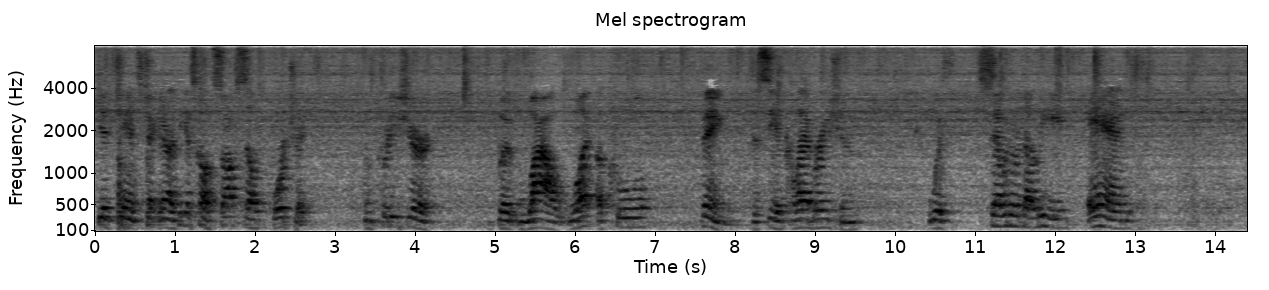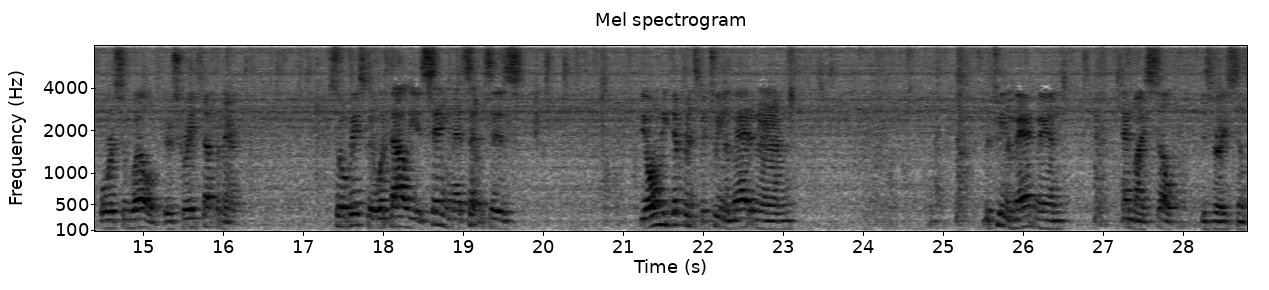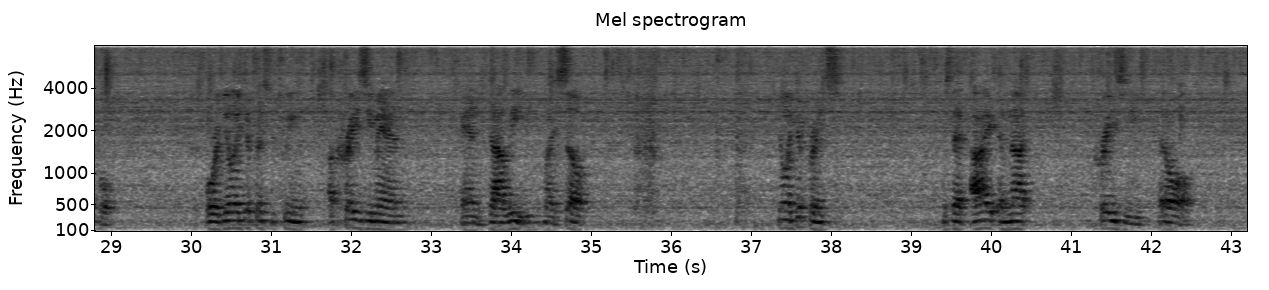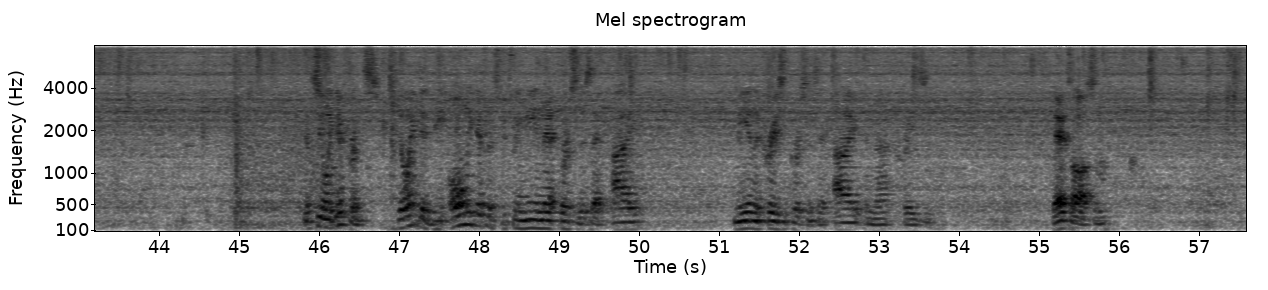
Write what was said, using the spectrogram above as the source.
Get a chance, check it out. I think it's called Soft Self Portrait. I'm pretty sure. But wow, what a cool thing to see a collaboration with Salvador Dali and Orson Welles. There's great stuff in there. So basically, what Dali is saying in that sentence is the only difference between a madman between a madman and myself is very simple. Or the only difference between a crazy man and Dali, myself, the only difference is that I am not crazy at all. That's the only difference. The only, the only difference between me and that person is that I, me and the crazy person is that I am not crazy. That's awesome.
